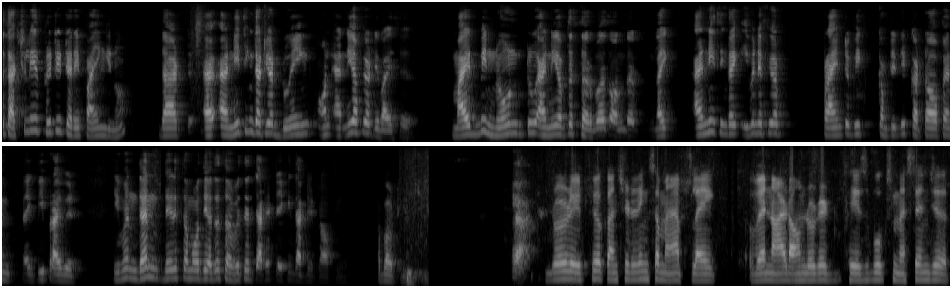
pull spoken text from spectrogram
It's actually pretty terrifying, you know, that uh, anything that you're doing on any of your devices might be known to any of the servers on the like anything like even if you're trying to be completely cut off and like be private, even then there is some of the other services that are taking that data of you about you. Yeah. Dude, if you're considering some apps like when I downloaded Facebook's Messenger,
